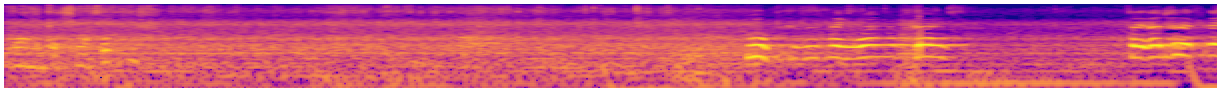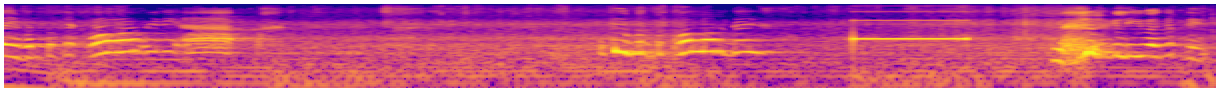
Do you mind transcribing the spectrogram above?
Guys masuknya. Wow, ini sayang banget guys. Kayak ada kayak bentuknya kolor ini ah. Itu bentuk kolor guys. Geli banget guys.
